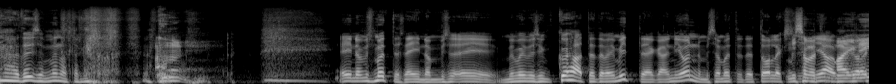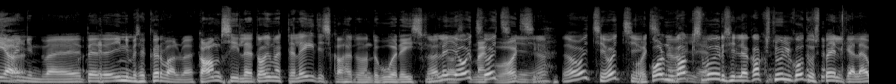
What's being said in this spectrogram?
teised vennad tal kõrval ei no mis mõttes, ei no mis, ei, me võime siin köhatada või mitte, aga nii on, mis sa mõtled, et oleks Mis sa mõtled, hea, ma kui ei oleks leia- mänginud või inimesed kõrval või? Kamsile toimetaja leidis kahe tuhande no kuueteistkümnenda leia, otsi, otsi, no otsi, otsi, kolm-kaks võõrsil ja kaks-null kodus Belgiale.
